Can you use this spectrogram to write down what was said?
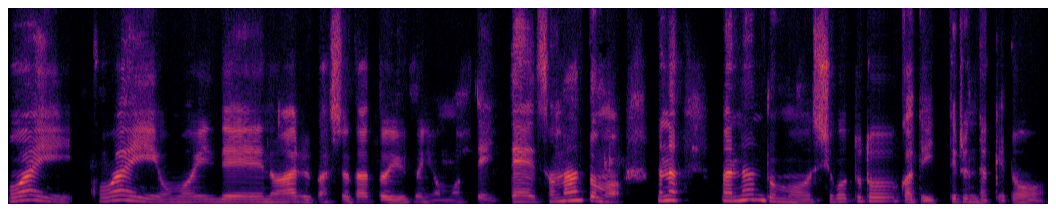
怖い、怖い思い出のある場所だというふうに思っていて、その後も、まあなまあ、何度も仕事とかで行ってるんだけど、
